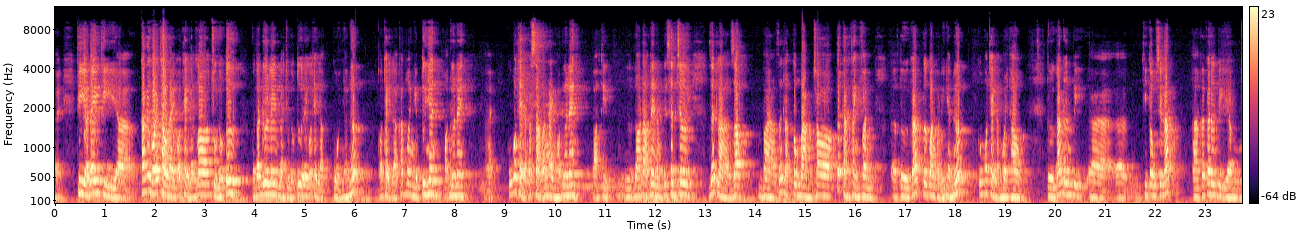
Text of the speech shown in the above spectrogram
Đấy. thì ở đây thì uh, các cái gói thầu này có thể là do chủ đầu tư người ta đưa lên là chủ đầu tư ở đây có thể là của nhà nước có thể là các doanh nghiệp tư nhân họ đưa lên. Đấy cũng có thể là các sở ban ngành họ đưa lên. Đó thì đó là đây là một cái sân chơi rất là rộng và rất là công bằng cho tất cả các thành phần ờ, từ các cơ quan quản lý nhà nước cũng có thể là mời thầu từ các đơn vị uh, uh, thi công xây lắp à, các, các đơn vị um, uh,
